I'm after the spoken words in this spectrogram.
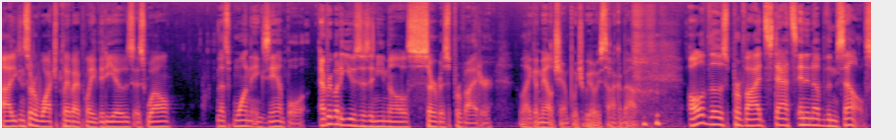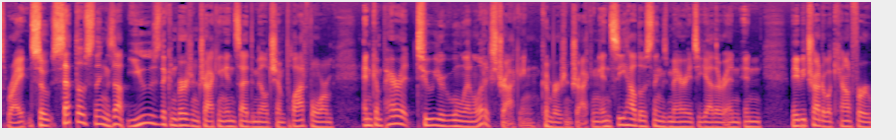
Uh, you can sort of watch play by play videos as well. That's one example. Everybody uses an email service provider like a MailChimp, which we always talk about. All of those provide stats in and of themselves, right? So set those things up. Use the conversion tracking inside the MailChimp platform and compare it to your Google Analytics tracking, conversion tracking, and see how those things marry together and, and maybe try to account for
